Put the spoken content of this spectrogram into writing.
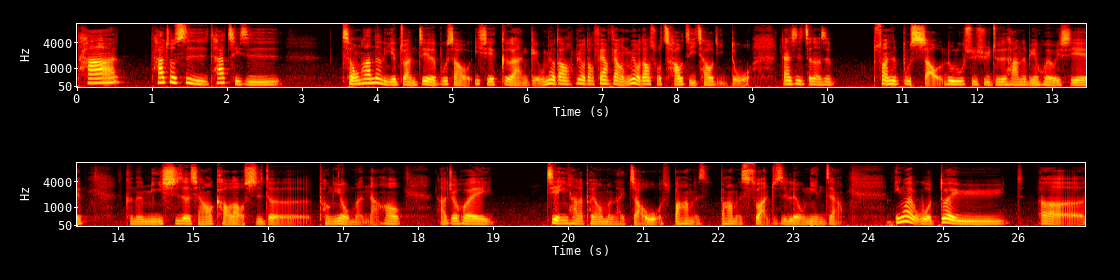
她她就是她其实。从他那里也转借了不少一些个案给我，没有到没有到非常非常没有到说超级超级多，但是真的是算是不少，陆陆续续就是他那边会有一些可能迷失的想要考老师的朋友们，然后他就会建议他的朋友们来找我帮他们帮他们算，就是流年这样。因为我对于呃，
